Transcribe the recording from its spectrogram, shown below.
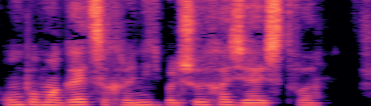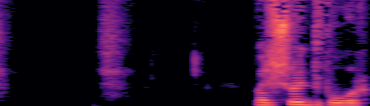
Он помогает сохранить большое хозяйство, большой двор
